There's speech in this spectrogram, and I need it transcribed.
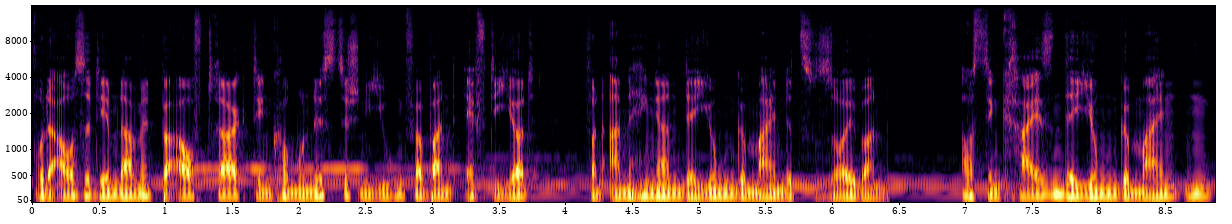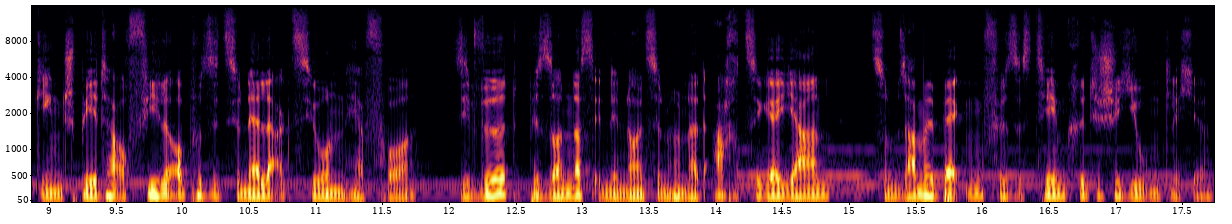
wurde außerdem damit beauftragt, den kommunistischen Jugendverband FDJ von Anhängern der jungen Gemeinde zu säubern. Aus den Kreisen der jungen Gemeinden gingen später auch viele oppositionelle Aktionen hervor. Sie wird, besonders in den 1980er Jahren, zum Sammelbecken für systemkritische Jugendliche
